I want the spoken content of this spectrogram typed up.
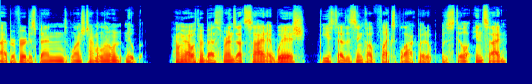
I prefer to spend lunchtime alone? Nope. Hung out with my best friends outside? I wish. We used to have this thing called Flex Block, but it was still inside.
